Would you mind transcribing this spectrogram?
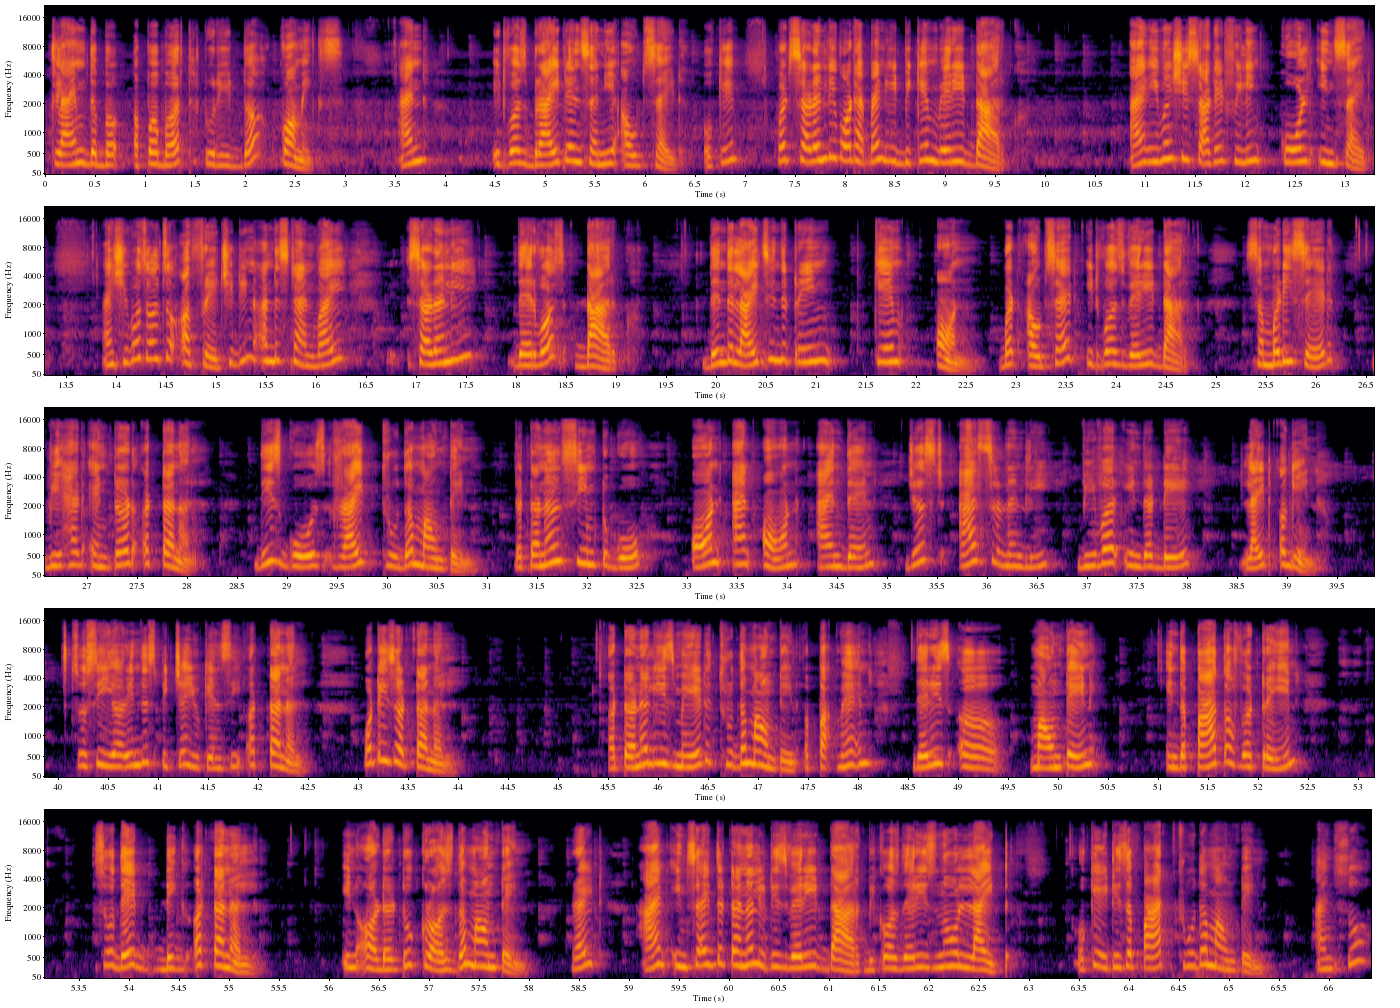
climbed the upper berth to read the comics. And it was bright and sunny outside. Okay, but suddenly what happened? It became very dark. And even she started feeling cold inside. And she was also afraid. She didn't understand why suddenly there was dark. Then the lights in the train came on, but outside it was very dark. Somebody said we had entered a tunnel. This goes right through the mountain. The tunnel seemed to go on and on, and then just as suddenly we were in the daylight again. So, see here in this picture, you can see a tunnel. What is a tunnel? A tunnel is made through the mountain. When there is a mountain in the path of a train so they dig a tunnel in order to cross the mountain right? And inside the tunnel it is very dark because there is no light. Okay it is a path through the mountain. And so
